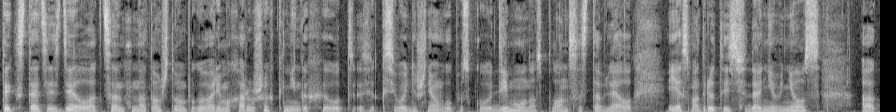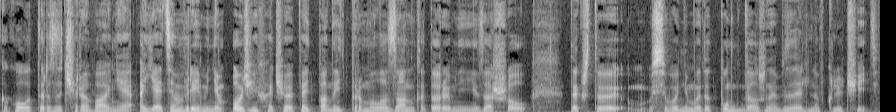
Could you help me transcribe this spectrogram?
Ты, кстати, сделал акцент на том, что мы поговорим о хороших книгах, и вот к сегодняшнему выпуску Дима у нас план составлял. И я смотрю, ты сюда не внес а, какого-то разочарования, а я тем временем очень хочу опять поныть про Малазан, который мне не зашел. Так что сегодня мы этот пункт должны обязательно включить.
